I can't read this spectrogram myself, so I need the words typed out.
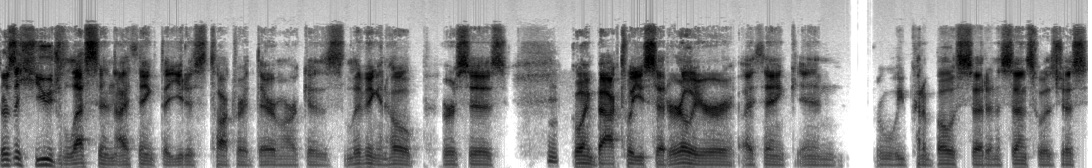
there's a huge lesson I think that you just talked right there, Mark, is living in hope versus mm. going back to what you said earlier. I think, and what we kind of both said in a sense was just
